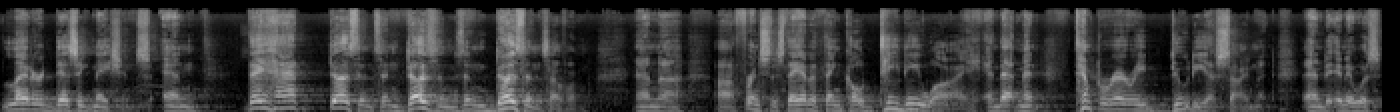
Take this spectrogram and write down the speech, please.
letter designations. And they had dozens and dozens and dozens of them. And uh, uh, for instance, they had a thing called TDY, and that meant temporary duty assignment. And, and it was,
